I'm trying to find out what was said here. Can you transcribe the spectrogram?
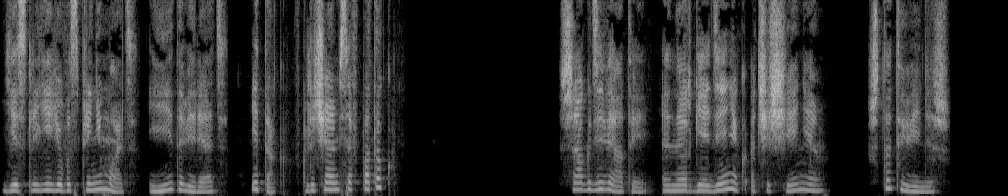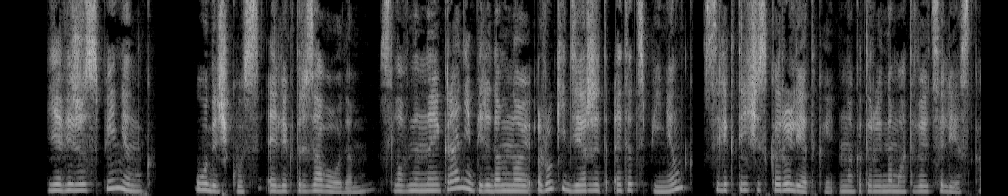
если ее воспринимать и доверять. Итак, включаемся в поток. Шаг девятый. Энергия денег, очищение. Что ты видишь? Я вижу спиннинг, удочку с электрозаводом. Словно на экране передо мной руки держит этот спиннинг с электрической рулеткой, на которой наматывается леска.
